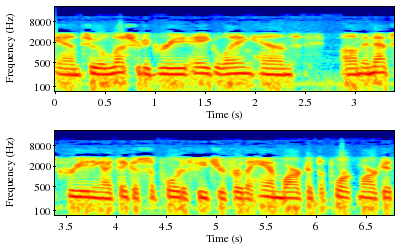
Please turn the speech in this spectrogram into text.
and to a lesser degree, egg-laying hens. Um, and that's creating, I think, a supportive feature for the ham market, the pork market,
